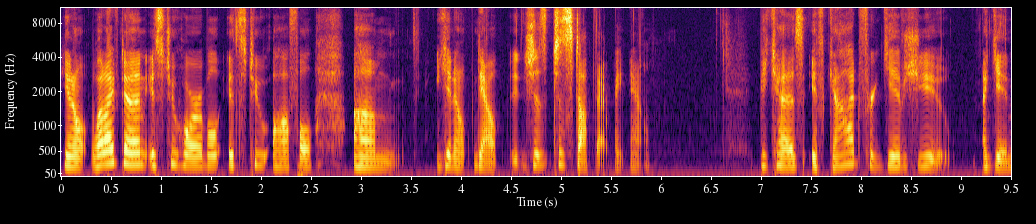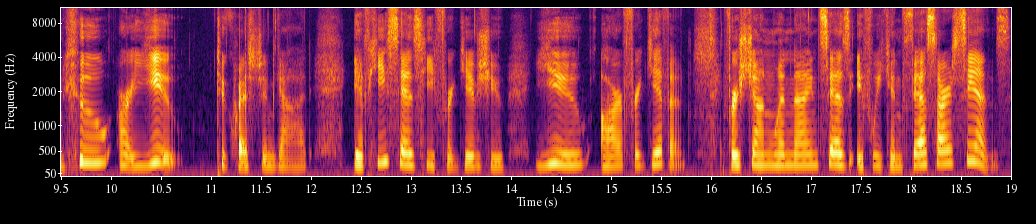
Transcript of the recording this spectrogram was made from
You know, what I've done is too horrible, it's too awful. Um, you know, now just just stop that right now. Because if God forgives you, again, who are you to question God? If he says he forgives you, you are forgiven. 1 John 1 9 says, If we confess our sins,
